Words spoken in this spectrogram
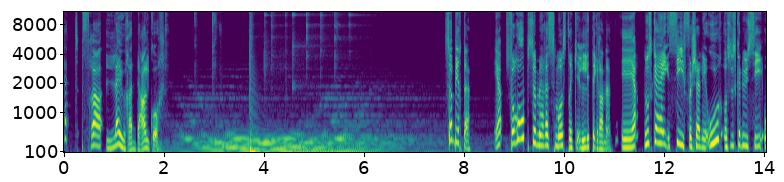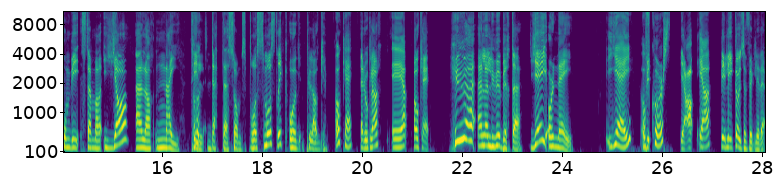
hett fra Laura Dalgård. Så, Birte. Ja. For å oppsummere småstrikk litt. grann. Ja. Nå skal jeg si forskjellige ord, og så skal du si om vi stemmer ja eller nei til dette som små- småstrikk og plagg. Ok. Er du klar? Ja. Ok. Hue eller lue, Birte? Yay or nay? Yay, of Vi- course. Ja, Ja. vi liker jo selvfølgelig det.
